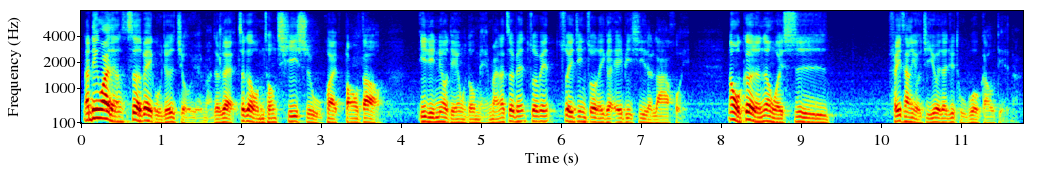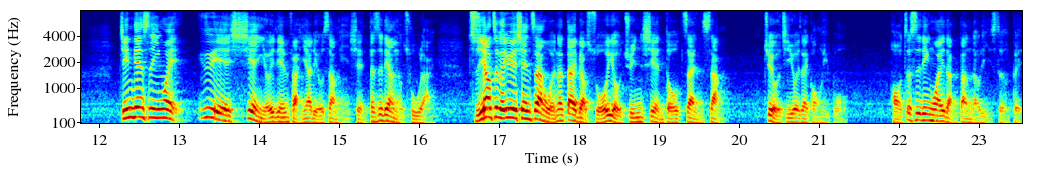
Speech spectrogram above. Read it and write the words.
那另外的设备股就是九元嘛，对不对？这个我们从七十五块包到一零六点五都没卖。那这边这边最近做了一个 A、B、C 的拉回，那我个人认为是。非常有机会再去突破高点了。今天是因为月线有一点反压留上影线，但是量有出来，只要这个月线站稳，那代表所有均线都站上，就有机会再攻一波。好，这是另外一档半导体设备。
